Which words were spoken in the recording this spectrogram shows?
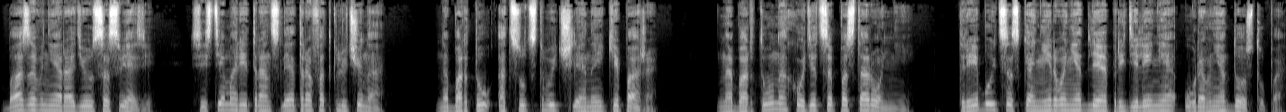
«База вне радиуса связи. Система ретрансляторов отключена. На борту отсутствуют члены экипажа. На борту находятся посторонние. Требуется сканирование для определения уровня доступа».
